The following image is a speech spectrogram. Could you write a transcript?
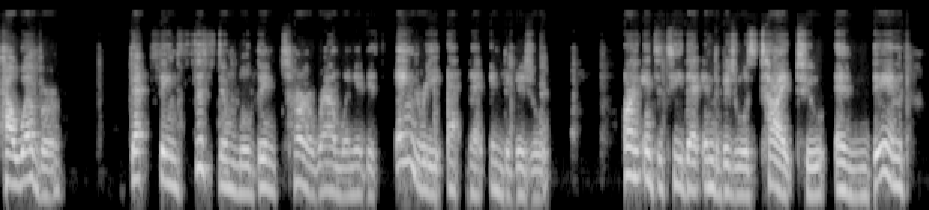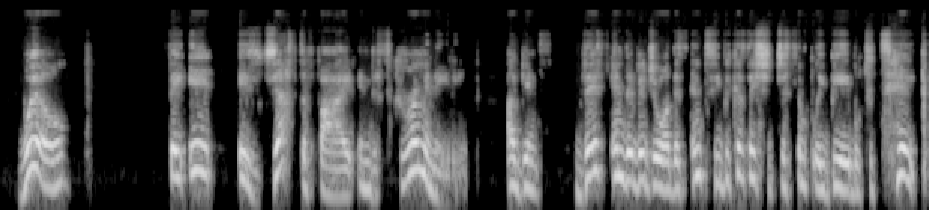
However, that same system will then turn around when it is angry at that individual or an entity that individual is tied to, and then will say it is justified in discriminating against this individual this entity because they should just simply be able to take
